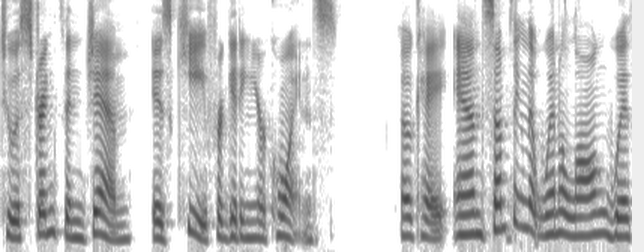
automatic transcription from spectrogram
to a strengthened gym is key for getting your coins. Okay, and something that went along with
